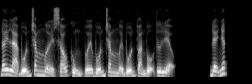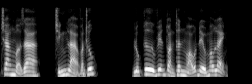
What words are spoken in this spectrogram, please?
đây là 416 cùng với 414 toàn bộ tư liệu. Đệ nhất trang mở ra, chính là Văn Trúc. Lục tư viện toàn thân máu đều mau lạnh,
